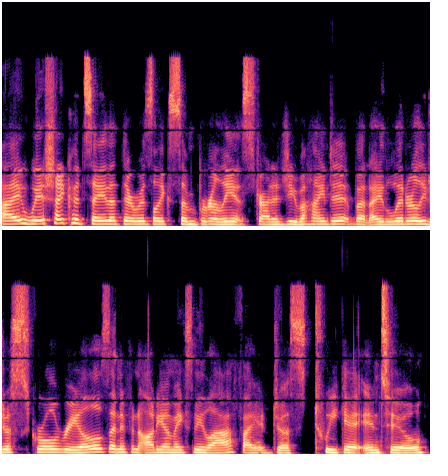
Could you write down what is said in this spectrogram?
I wish I could say that there was like some brilliant strategy behind it, but I literally just scroll reels. And if an audio makes me laugh, I just tweak it into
